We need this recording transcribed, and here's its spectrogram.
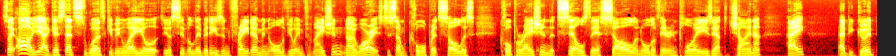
It's like, oh yeah, I guess that's worth giving away your, your civil liberties and freedom and all of your information. No worries to some corporate soulless corporation that sells their soul and all of their employees out to China. Hey, that'd be good.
